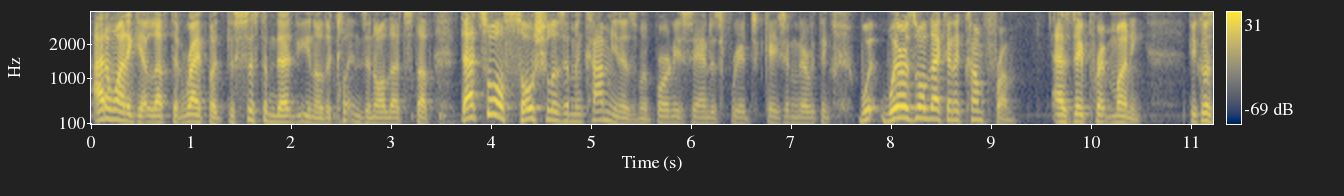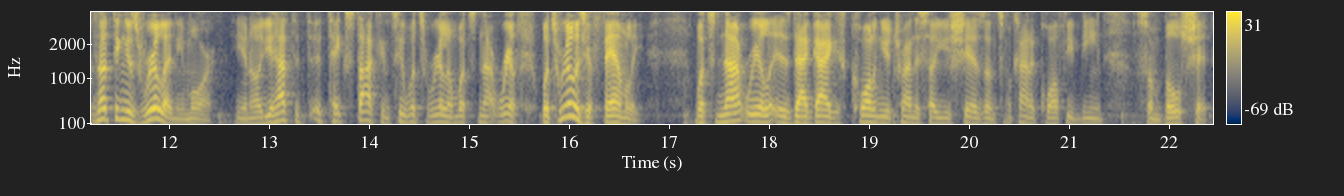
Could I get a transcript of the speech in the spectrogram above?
I don't want to get left and right, but the system that, you know, the Clintons and all that stuff, that's all socialism and communism and Bernie Sanders, free education and everything. Where is all that going to come from as they print money? Because nothing is real anymore. You know, you have to t- take stock and see what's real and what's not real. What's real is your family. What's not real is that guy is calling you trying to sell you shares on some kind of coffee bean, some bullshit.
